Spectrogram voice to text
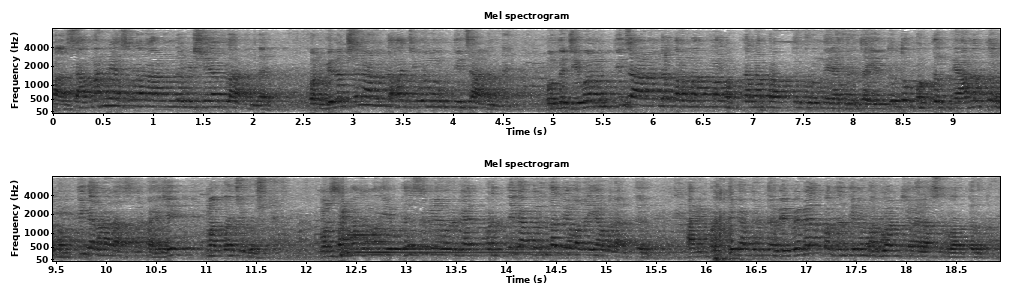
हा सामान्य असणारा आनंद विषयातला आनंद आहे. पण विलक्षण आनंद हा जीवनमुक्तीचा आनंद आहे. फक्त जीवनमुक्तीचा आनंद परमात्मा भक्तांना प्राप्त करून देण्याकरिता येतो तो फक्त ज्ञान तर भक्ती करणार असलं पाहिजे महत्वाची गोष्ट मग समाजामध्ये एवढे सगळे वर्ग आहेत प्रत्येकाकरिता देवाला यावं लागतं. आणि प्रत्येकाकरिता वेगवेगळ्या पद्धतीने भगवान खेळायला सुरुवात करतो.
